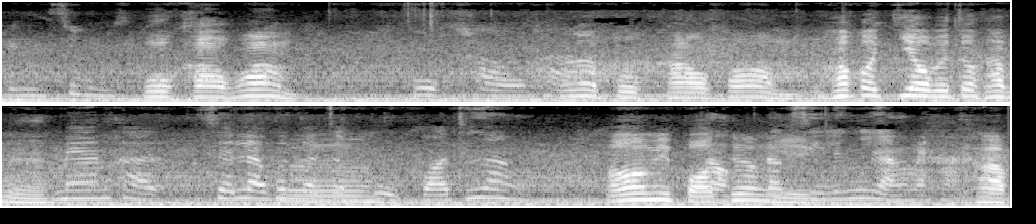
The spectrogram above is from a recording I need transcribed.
เป็นซุ่มปลูกข้าวพร้อมปลูกเขาค่ะเออปลูกข้าวพร้อมเขาก็เกี่ยวไปตัวครับเนี่ยแม่นค่ะ เสร็จแล้วเพิ่นก็จะเออปลูกปอเทืองอ๋อมีปอเทืองดอกอีกสีเหลืองๆไหมคะครับ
